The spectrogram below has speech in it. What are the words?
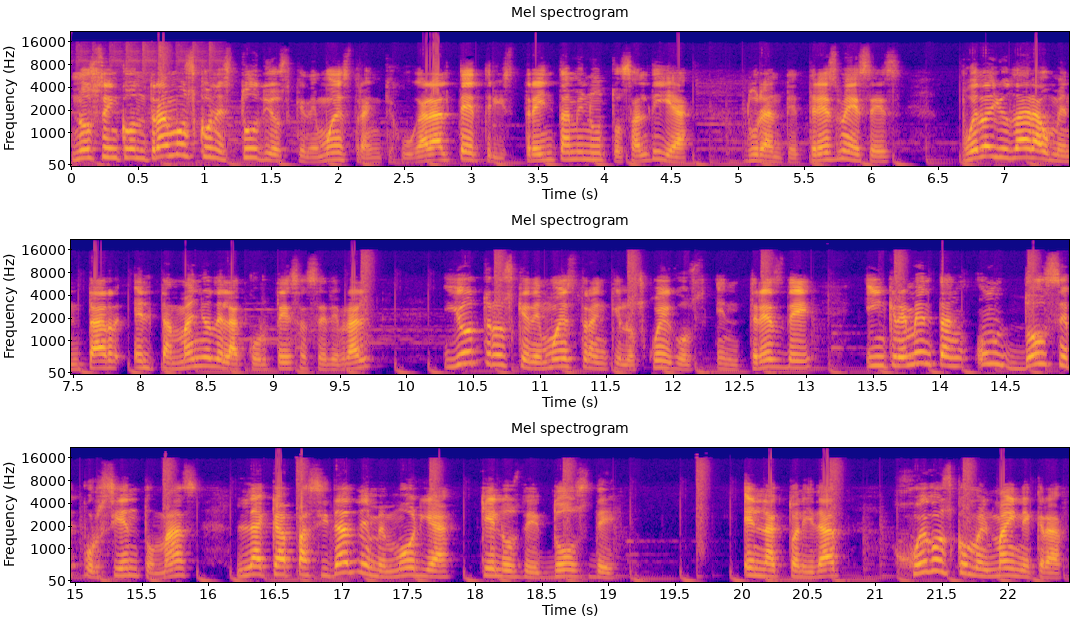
nos encontramos con estudios que demuestran que jugar al Tetris 30 minutos al día durante 3 meses puede ayudar a aumentar el tamaño de la corteza cerebral y otros que demuestran que los juegos en 3D incrementan un 12% más la capacidad de memoria que los de 2D. En la actualidad, juegos como el Minecraft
